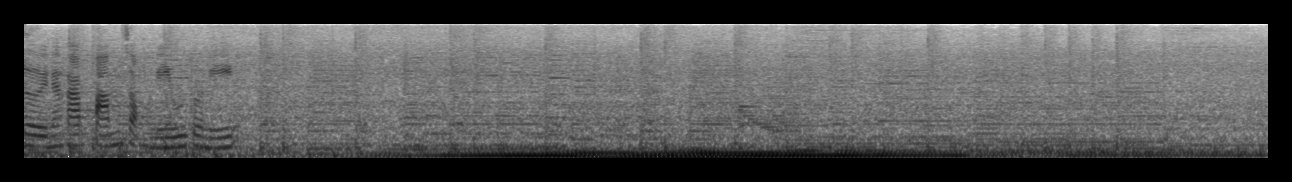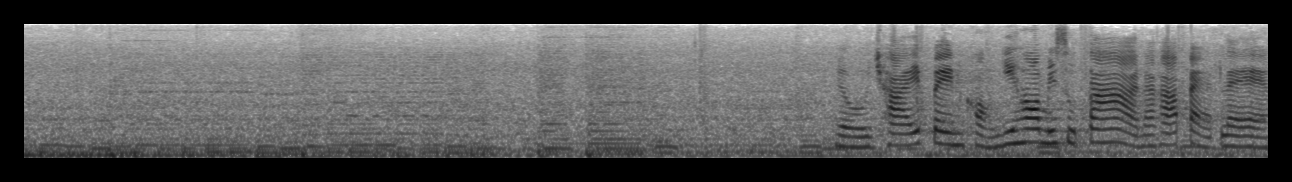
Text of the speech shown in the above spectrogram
เลยนะคะ ปั๊ม 2 นิ้วตัวนี้ เดี๋ยวใช้เป็นของยี่ห้อมิสุต้านะคะ8แรง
